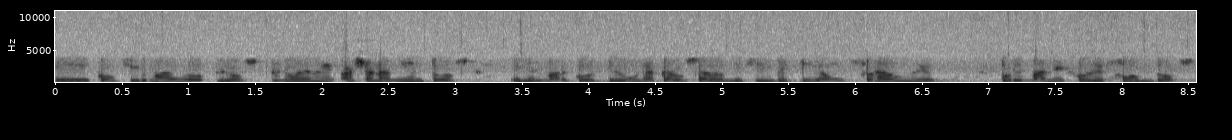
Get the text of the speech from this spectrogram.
eh, confirmado los nueve allanamientos en el marco de una causa donde se investiga un fraude por el manejo de fondos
